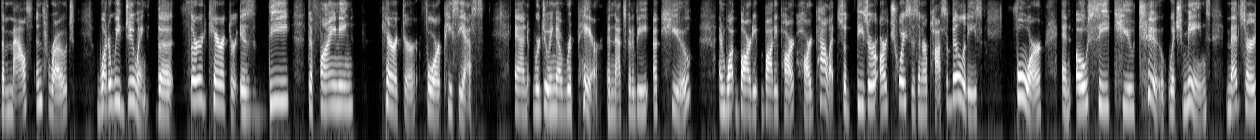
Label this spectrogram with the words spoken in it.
The mouth and throat. What are we doing? The third character is the defining character for PCS. And we're doing a repair, and that's going to be a Q. And what body body part? Hard palate. So these are our choices and our possibilities for an OCQ2, which means med-surg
